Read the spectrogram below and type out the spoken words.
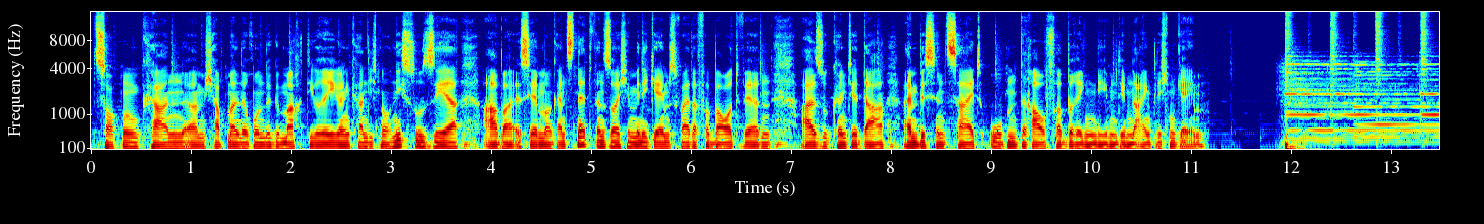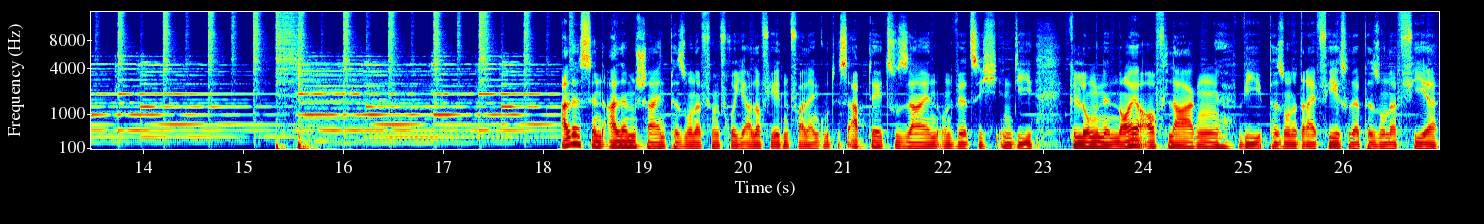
zocken kann. Ähm, ich habe mal eine Runde gemacht, die Regeln kannte ich noch nicht so sehr, aber ist ja immer ganz nett, wenn solche Minigames weiter verbaut werden. Also könnt ihr da ein bisschen Zeit obendrauf verbringen neben dem eigentlichen Game. Alles in allem scheint Persona 5 Royal auf jeden Fall ein gutes Update zu sein und wird sich in die gelungenen Neuauflagen wie Persona 3 Fes oder Persona 4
